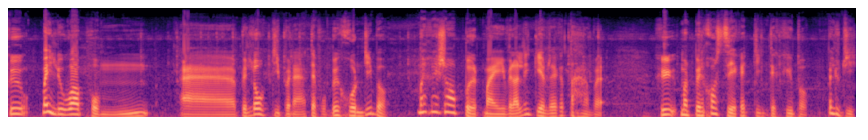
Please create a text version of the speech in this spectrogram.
คือไม่รู้ว่าผมอ่าเป็นโรคจิตอะนะ แต่ผมเป็นคนที่แบบไม่ค่อยชอบเปิดไมค์เวลาเล่นเกมอะไรก็ตามอะ คือมันเป็นข้อเสียก็จริงแต่คือแบบไม่รู้ดิ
